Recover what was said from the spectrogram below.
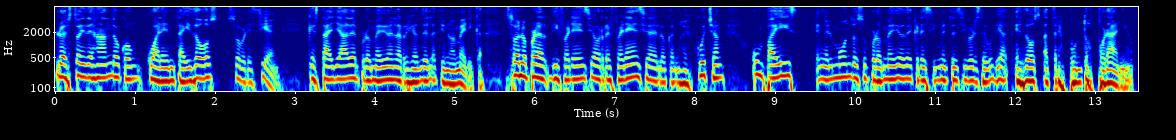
lo estoy dejando con 42 sobre 100, que está ya de promedio en la región de Latinoamérica. Solo para diferencia o referencia de lo que nos escuchan, un país en el mundo su promedio de crecimiento en ciberseguridad es 2 a 3 puntos por año.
